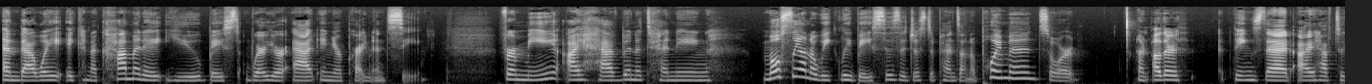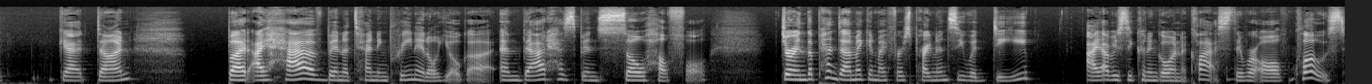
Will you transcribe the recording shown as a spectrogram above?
And that way it can accommodate you based where you're at in your pregnancy. For me, I have been attending mostly on a weekly basis. It just depends on appointments or on other things that I have to get done but I have been attending prenatal yoga, and that has been so helpful. During the pandemic in my first pregnancy with D, I obviously couldn't go in a class, they were all closed.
